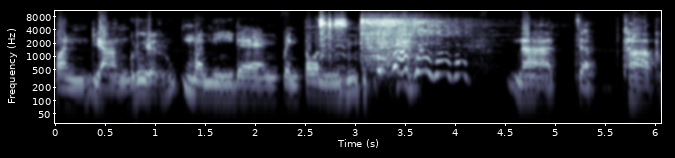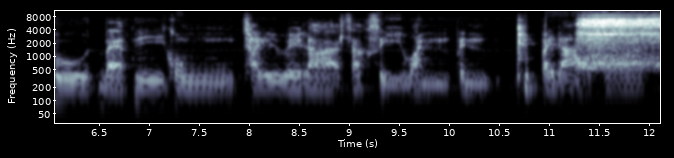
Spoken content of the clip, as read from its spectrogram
ปันอย่างเรื่องมณีแดงเป็นต้น น่าจะถ้าพูดแบบนี้คงใช้เวลาสักสี่วันเป็นไปได้เพราะ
